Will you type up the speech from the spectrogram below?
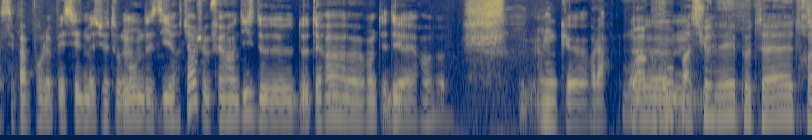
c'est pas pour le PC de Monsieur Tout le Monde de se dire tiens je vais me faire un 10 de, de Tera en DDR. Donc voilà. Ou un gros passionné peut-être,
